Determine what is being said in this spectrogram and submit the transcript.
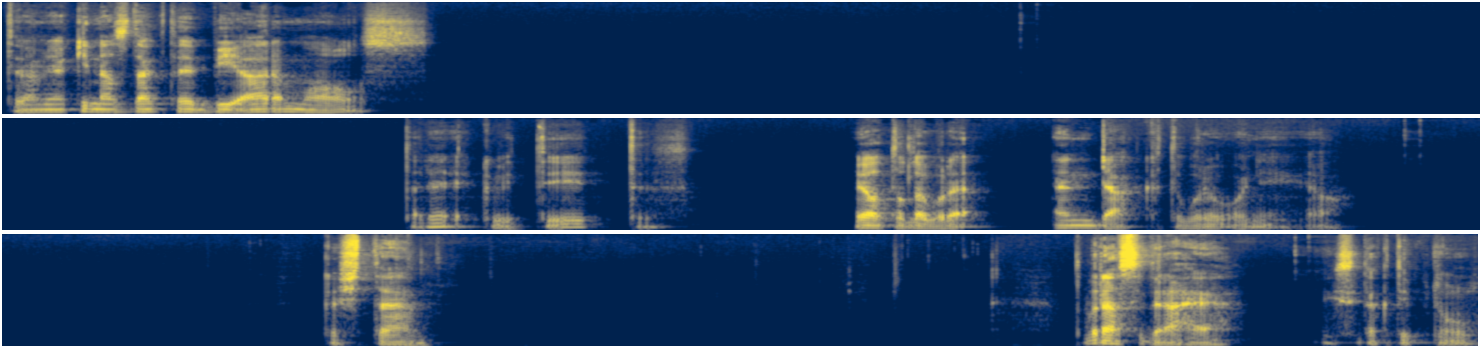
Tady mám nějaký Nasdaq, to je BR Malls. Tady je equity. Jo, tohle bude NDAC, to budou oni, jo. Kažte. To bude asi drahé, jak si tak typnul.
